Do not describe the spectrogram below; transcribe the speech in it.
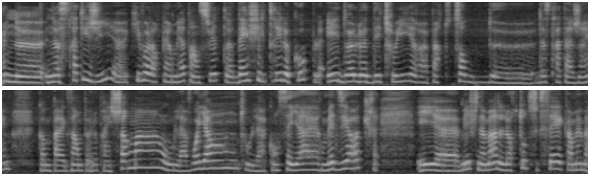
une, stratégie euh, qui va leur permettre ensuite d'infiltrer le couple et de le détruire par toutes sortes de, stratagèmes, comme par exemple le prince charmant ou la voyante ou la conseillère médiocre. Et, euh, mais finalement, leur taux de succès est quand même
